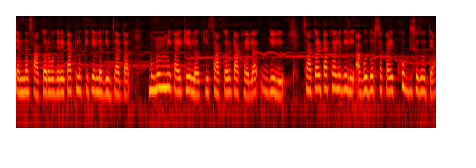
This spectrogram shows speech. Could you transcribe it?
त्यांना साखर वगैरे टाकलं की ते लगेच जातात. म्हणून मी काय केलं की साखर टाकायला गेली. साखर टाकायला गेली. अगोदर सकाळी खूप दिसत होत्या.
